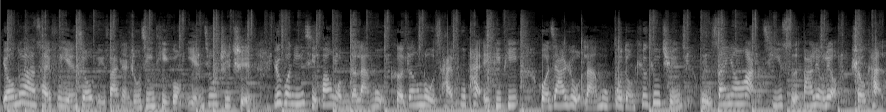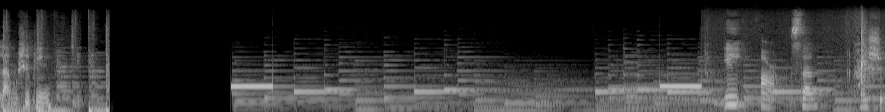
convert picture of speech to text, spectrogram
由诺亚财富研究与发展中心提供研究支持。如果您喜欢我们的栏目，可登录财富派 APP 或加入栏目互动 QQ 群五三幺二七四八六六，收看栏目视频。一二三，开始。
